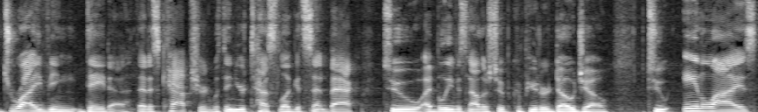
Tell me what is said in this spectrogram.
driving data that is captured within your Tesla gets sent back to, I believe it's now their supercomputer Dojo, to analyze,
